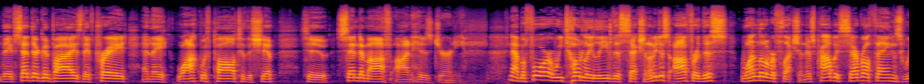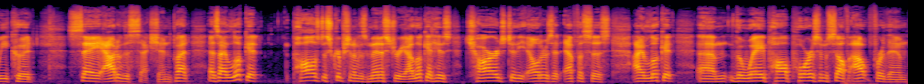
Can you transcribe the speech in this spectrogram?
they've said their goodbyes, they've prayed, and they walk with Paul to the ship to send him off on his journey. Now, before we totally leave this section, let me just offer this one little reflection. There's probably several things we could say out of this section, but as I look at Paul's description of his ministry, I look at his charge to the elders at Ephesus, I look at um, the way Paul pours himself out for them.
